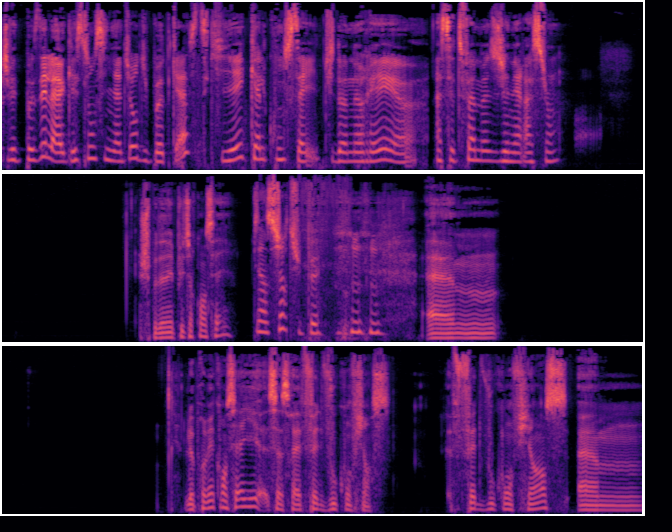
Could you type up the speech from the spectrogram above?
Je vais te poser la question signature du podcast, qui est quel conseil tu donnerais à cette fameuse génération? Je peux donner plusieurs conseils? Bien sûr, tu peux. le premier conseil, ça serait faites-vous confiance faites-vous confiance. Euh,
